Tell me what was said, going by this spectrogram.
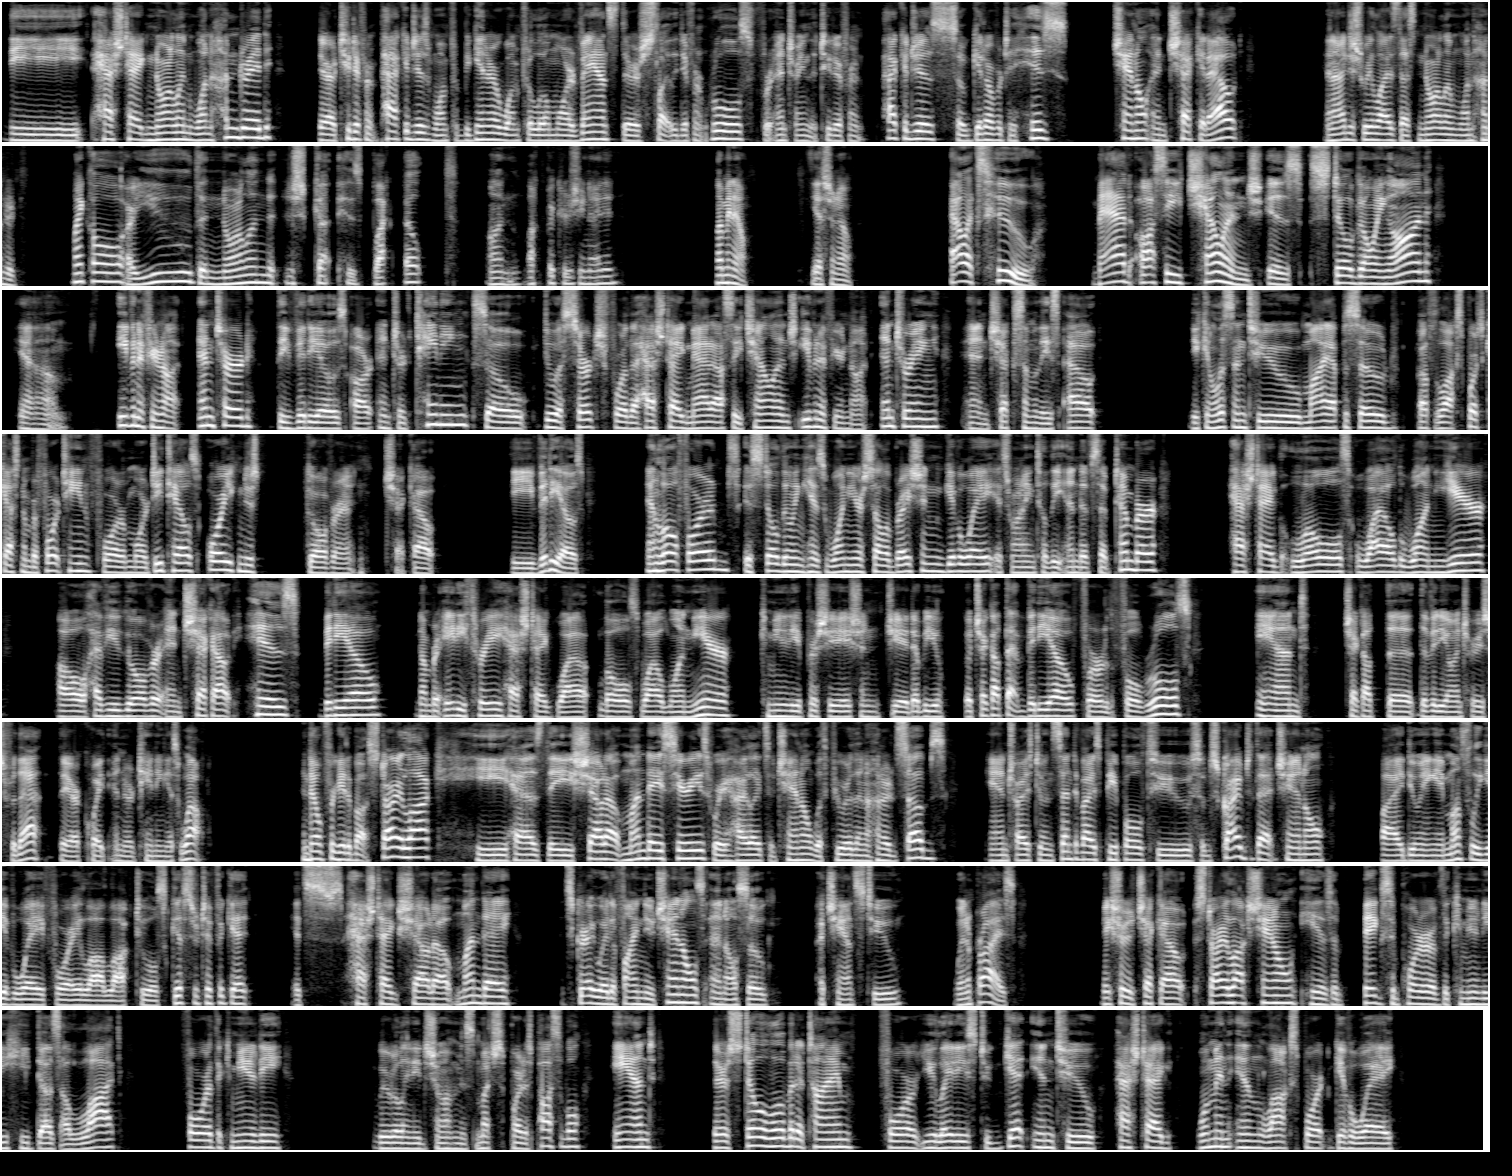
the hashtag Norlin100. There are two different packages, one for beginner, one for a little more advanced. There's slightly different rules for entering the two different packages. So get over to his channel and check it out. And I just realized that's Norland 100. Michael, are you the Norland that just got his black belt on Lockpickers United? Let me know. Yes or no. Alex Hoo, Mad Aussie Challenge is still going on. Um, even if you're not entered, the videos are entertaining. So do a search for the hashtag Mad Aussie Challenge, even if you're not entering, and check some of these out. You can listen to my episode of the Lock Sportscast number 14 for more details, or you can just go over and check out the videos. And Lowell Forbes is still doing his one year celebration giveaway. It's running till the end of September. Hashtag Lowell's Wild One Year. I'll have you go over and check out his video, number 83, hashtag wild, Lowell's Wild One Year, Community Appreciation, GAW. Go check out that video for the full rules and check out the, the video entries for that. They are quite entertaining as well. And don't forget about Starry Lock. He has the Shout Out Monday series where he highlights a channel with fewer than 100 subs and tries to incentivize people to subscribe to that channel by doing a monthly giveaway for a Law Lock Tools gift certificate. It's hashtag shout out Monday. It's a great way to find new channels and also a chance to win a prize. Make sure to check out Starry Lock's channel. He is a big supporter of the community. He does a lot for the community. We really need to show him as much support as possible. And there's still a little bit of time for you ladies to get into hashtag Woman in Lock Sport giveaway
